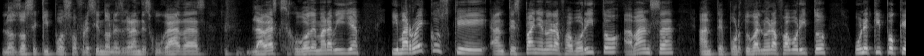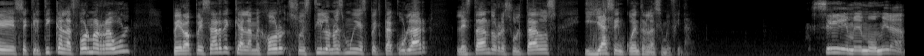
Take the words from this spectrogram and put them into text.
los dos equipos ofreciéndonos grandes jugadas, la verdad es que se jugó de maravilla. Y Marruecos, que ante España no era favorito, avanza, ante Portugal no era favorito. Un equipo que se critican las formas, Raúl, pero a pesar de que a lo mejor su estilo no es muy espectacular, le está dando resultados y ya se encuentra en la semifinal. Sí, Memo, mira,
